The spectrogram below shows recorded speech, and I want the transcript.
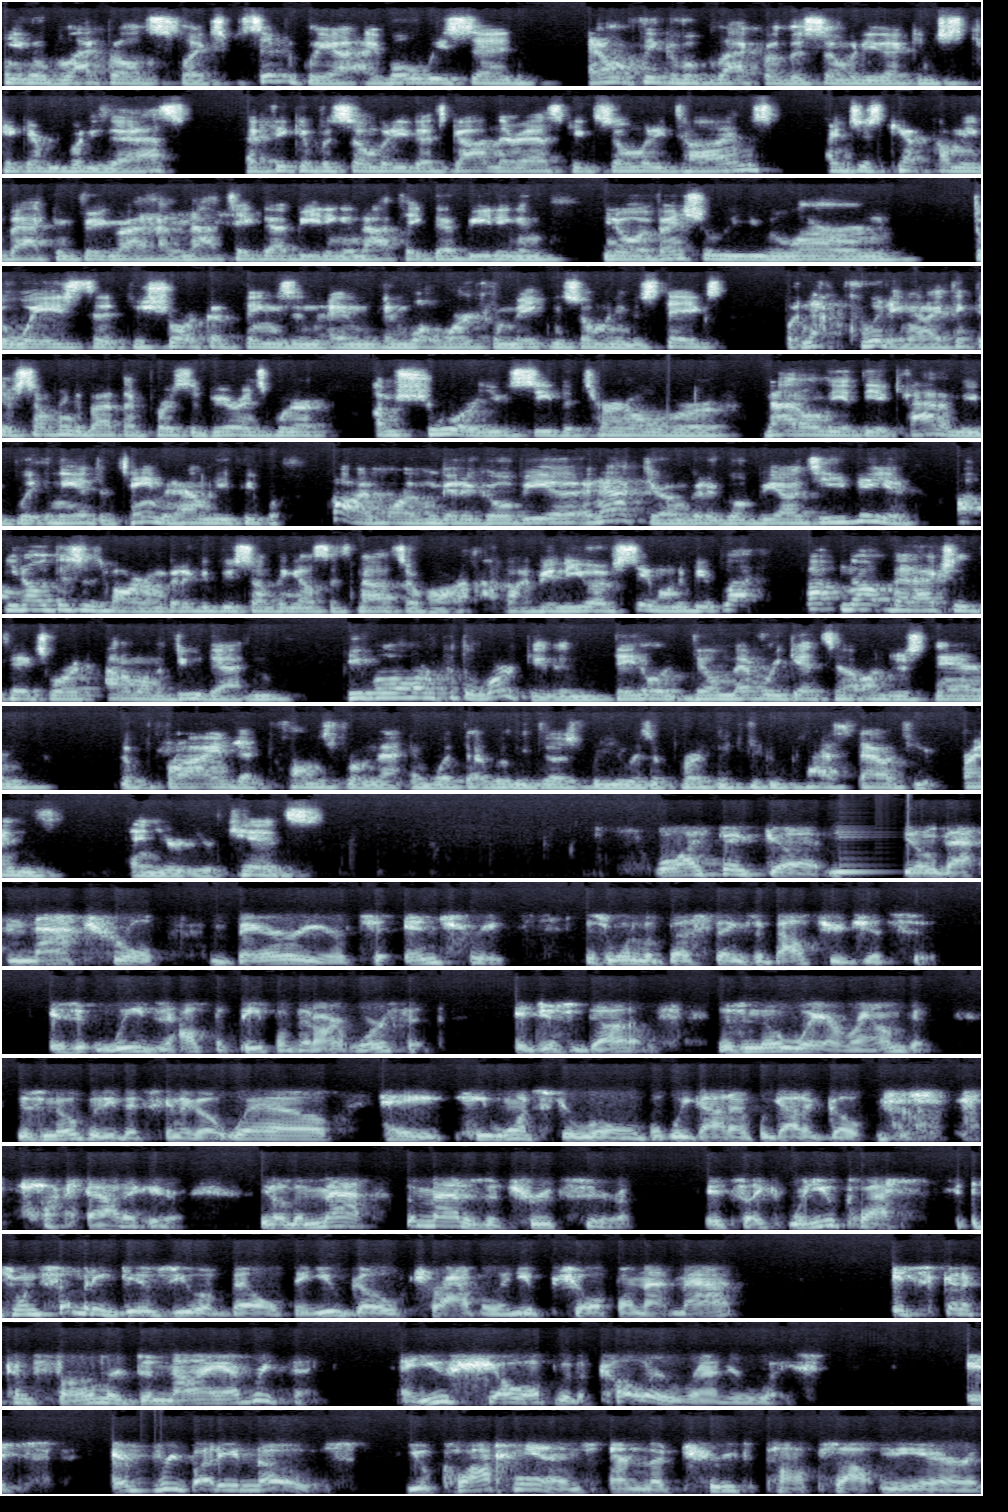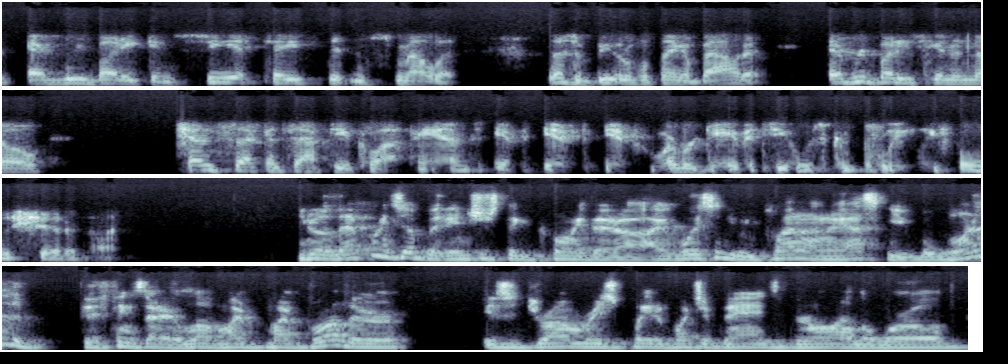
You know, black belts like specifically, I, I've always said I don't think of a black belt as somebody that can just kick everybody's ass. I think of as somebody that's gotten their ass kicked so many times and just kept coming back and figuring out how to not take that beating and not take that beating. And, you know, eventually you learn the ways to, to shortcut things and, and, and what worked from making so many mistakes but not quitting. And I think there's something about that perseverance where I'm sure you see the turnover, not only at the academy, but in the entertainment. How many people, oh, I'm, I'm going to go be a, an actor. I'm going to go be on TV. And, you know, this is hard. I'm going to do something else that's not so hard. I want to be in the UFC. I want to be a black. No, that actually takes work. I don't want to do that. And people don't want to put the work in and they don't, they'll never get to understand the pride that comes from that and what that really does for you as a person that you can pass down to your friends and your, your kids. Well, I think uh, you know that natural barrier to entry is one of the best things about jujitsu. Is it weeds out the people that aren't worth it? It just does. There's no way around it. There's nobody that's going to go, well, hey, he wants to roll, but we gotta we gotta go fuck out of here. You know, the mat the mat is a truth serum. It's like when you clap. It's when somebody gives you a belt and you go travel and you show up on that mat. It's going to confirm or deny everything and you show up with a color around your waist, it's everybody knows. You clap hands and the truth pops out in the air and everybody can see it, taste it, and smell it. That's a beautiful thing about it. Everybody's going to know 10 seconds after you clap hands if, if, if whoever gave it to you was completely full of shit or not. You know, that brings up an interesting point that uh, I wasn't even planning on asking you, but one of the, the things that I love, my, my brother is a drummer. He's played a bunch of bands, been all around the world.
